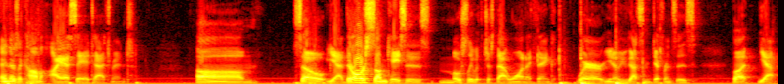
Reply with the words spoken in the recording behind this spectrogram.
And there's a COM ISA attachment. Um, so, yeah, there are some cases, mostly with just that one, I think, where, you know, you've got some differences. But, yeah,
